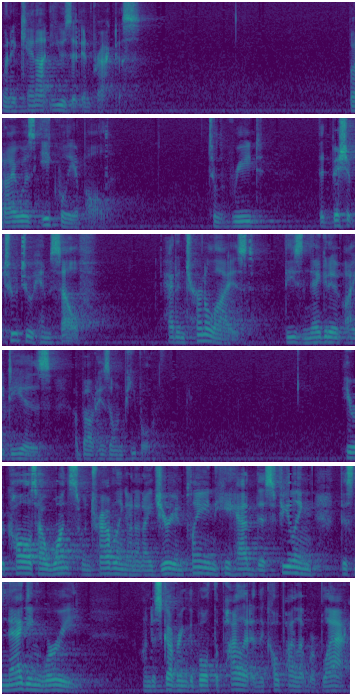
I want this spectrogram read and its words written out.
when it cannot use it in practice? But I was equally appalled to read that Bishop Tutu himself had internalized these negative ideas about his own people. He recalls how once, when traveling on a Nigerian plane, he had this feeling, this nagging worry on discovering that both the pilot and the co pilot were black,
